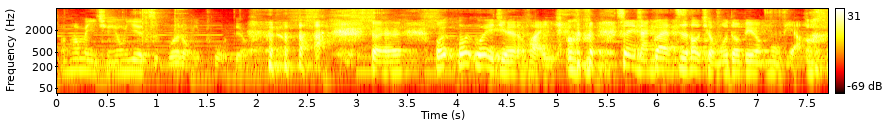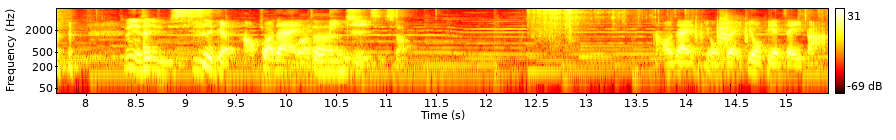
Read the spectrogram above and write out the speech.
像他们以前用叶子不会容易破掉。对我我我也觉得很怀疑，所以难怪之后全部都变用木条，这边也是鱼四四个好挂在无名指，指上，然后再用对右边这一把，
